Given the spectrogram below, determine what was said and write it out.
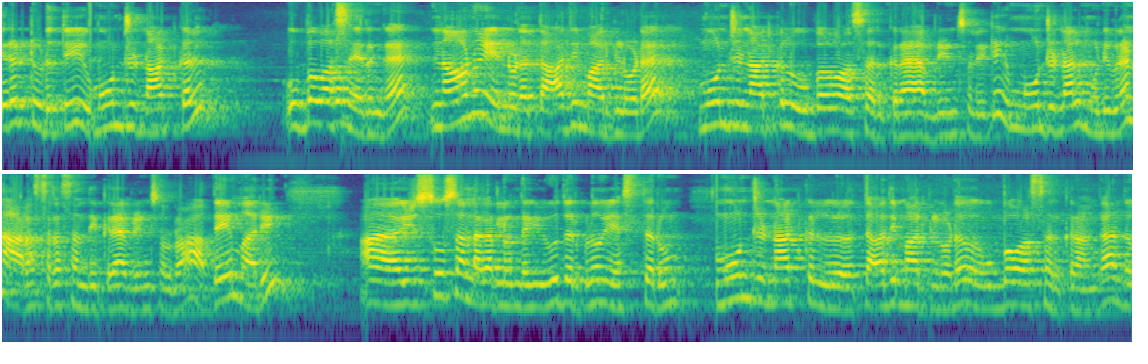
இரட்டுடுத்தி மூன்று நாட்கள் உபவாசம் இருங்க. நானும் என்னோட தாதிமார்களோட மூன்று நாட்கள் உபவாசம் இருக்கிறேன் அப்படின்னு சொல்லிட்டு மூன்று நாள் முடிவில் நான் அரசரை சந்திக்கிறேன் அப்படின்னு சொல்கிறோம் அதே மாதிரி சூசான் நகரில் இருந்த யூதர்களும் எஸ்தரும் மூன்று நாட்கள் தாதிமார்களோட உபவாசம் இருக்கிறாங்க. அந்த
